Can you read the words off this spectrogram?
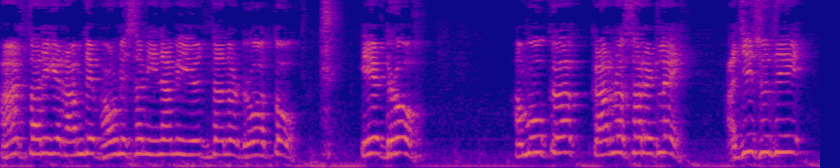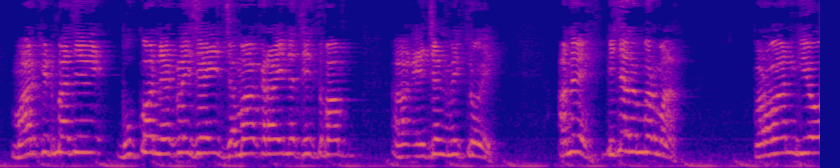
આઠ તારીખે રામદેવ ફાઉન્ડેશન ઇનામી યોજનાનો ડ્રો હતો. એ ડ્રો અમુક કારણોસર એટલે હજી સુધી માર્કેટમાં જે બુકો નીકળી છે એ જમા કરાઈ નથી તમામ એજન્ટ મિત્રોએ. અને બીજા નંબરમાં, પરવાનગીઓ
